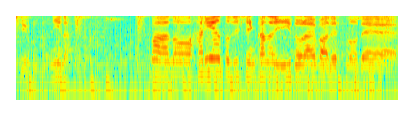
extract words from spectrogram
ということになります。まあ、あのハリアント自身かなりいいドライバーですので、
